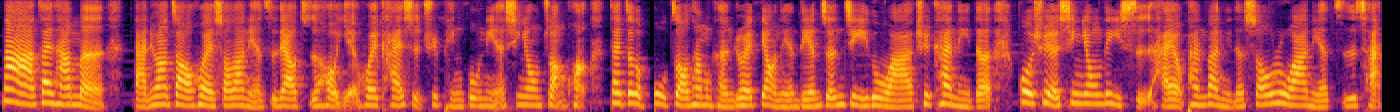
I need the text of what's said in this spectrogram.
那在他们打电话召会收到你的资料之后，也会开始去评估你的信用状况。在这个步骤，他们可能就会调你的廉征记录啊，去看你的过去的信用历史，还有判断你的收入啊、你的资产，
